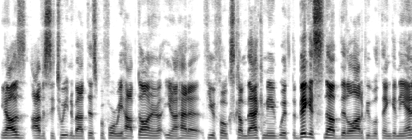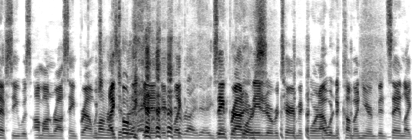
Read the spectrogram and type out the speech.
you know, I was obviously tweeting about this before we hopped on, and uh, you know, I had a few folks come back at me with the biggest snub that a lot of people think in the NFC was Amon-Ra St. Brown, which I totally get it. If like right, yeah, exactly. St. Brown had made it over Terry McLaurin, I wouldn't have come on here and been saying like,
